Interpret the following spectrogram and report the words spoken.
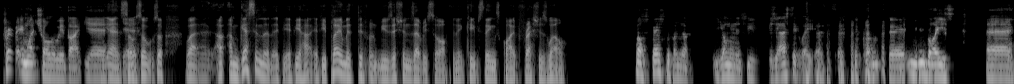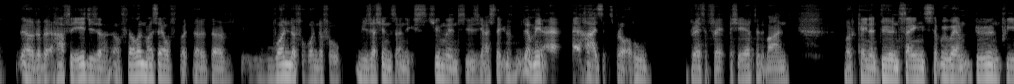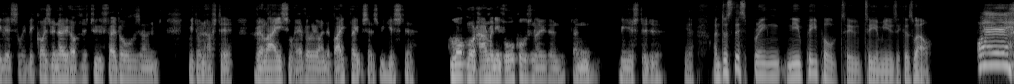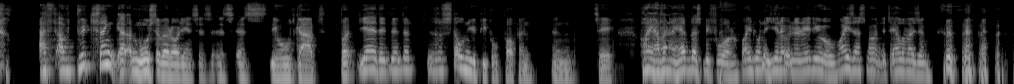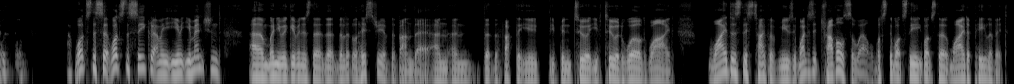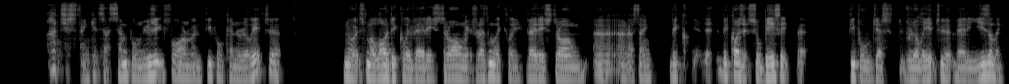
Pretty much all the way back. Yeah. Yeah. So so so. Well, I, am guessing that if if you ha- if you're playing with different musicians every so often, it keeps things quite fresh as well. Well, especially when they're young and enthusiastic, like the, the new boys uh, they're about half the ages of, of Phil and myself, but they're, they're wonderful, wonderful musicians and extremely enthusiastic. I mean, it, it has, it's brought a whole breath of fresh air to the band. We're kind of doing things that we weren't doing previously because we now have the two fiddles and we don't have to rely so heavily on the bagpipes as we used to. A lot more harmony vocals now than, than we used to do. Yeah. And does this bring new people to to your music as well? Uh, I, th- I would think most of our audience is, is, is the old guard, but yeah, they, they, there's still new people popping and say, "Why haven't I heard this before? Why don't I hear it on the radio? Why is this not on the television?" what's the what's the secret? I mean, you you mentioned um, when you were giving us the, the, the little history of the band there, and and the, the fact that you you've been toured, you've toured worldwide why does this type of music why does it travel so well what's the what's the what's the wide appeal of it i just think it's a simple music form and people can relate to it know it's melodically very strong it's rhythmically very strong uh, and i think because it's so basic that people just relate to it very easily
